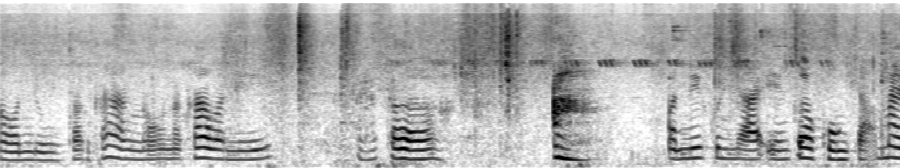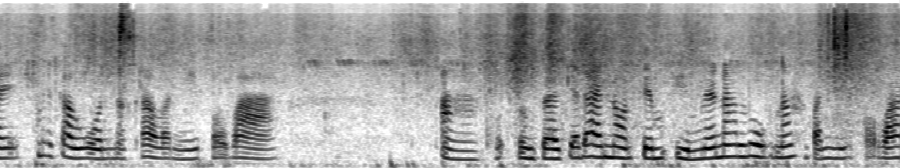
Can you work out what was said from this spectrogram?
นอนอยู่ข้างๆน้องนะคะวันนี้อะก็อะวันนี้คุณยายเองก็คงจะไม่ไม่กังวลนะคะวันนี้เพราะว่า อ่าสงสัยจะได้นอนเต็มอิ่มเลยนะลูกนะวันนี้เพราะว่า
